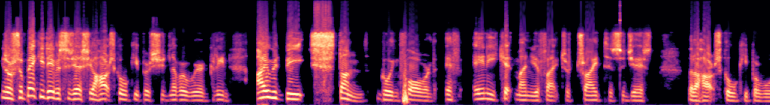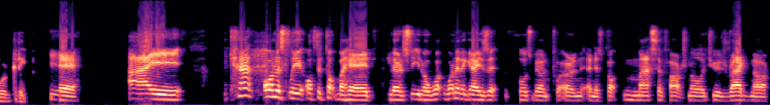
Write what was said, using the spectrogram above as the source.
you know, so Becky Davis suggests your Hearts goalkeepers should never wear green. I would be stunned going forward if any kit manufacturer tried to suggest that a Hearts goalkeeper wore green. yeah. I can't honestly, off the top of my head. There's, you know, one of the guys that follows me on Twitter and, and has got massive Hearts knowledge, who is Ragnar,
